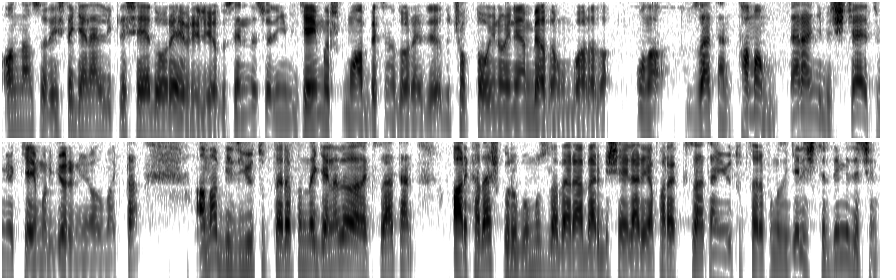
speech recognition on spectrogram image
Ondan sonra işte genellikle şeye doğru evriliyordu. Senin de söylediğin gibi gamer muhabbetine doğru evriliyordu. Çok da oyun oynayan bir adamım bu arada Ona zaten tamam herhangi bir şikayetim yok gamer görünüyor olmaktan. Ama biz YouTube tarafında genel olarak zaten arkadaş grubumuzla beraber bir şeyler yaparak zaten YouTube tarafımızı geliştirdiğimiz için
